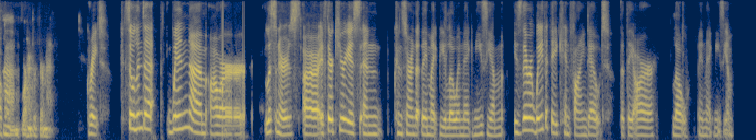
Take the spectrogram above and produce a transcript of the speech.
okay. um, 400 for men. Great. So linda when um, our listeners are if they're curious and concerned that they might be low in magnesium, is there a way that they can find out that they are low in magnesium?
